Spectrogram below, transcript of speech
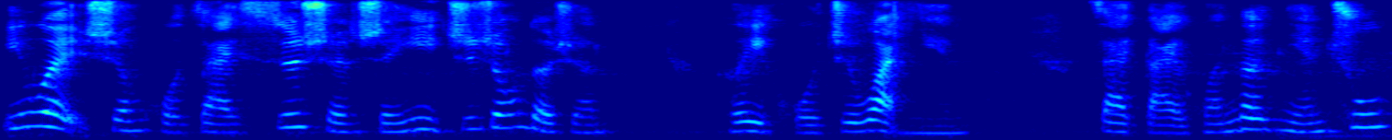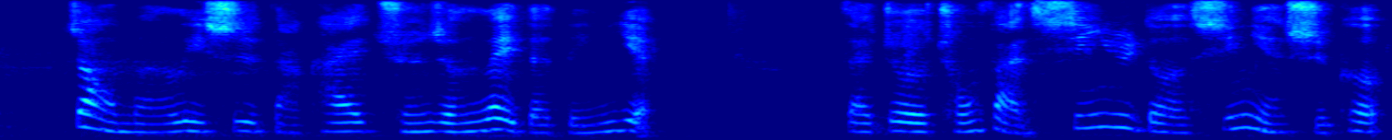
因为生活在思神神意之中的人，可以活至万年。在改魂的年初，让我们立誓打开全人类的灵眼，在这重返新域的新年时刻。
